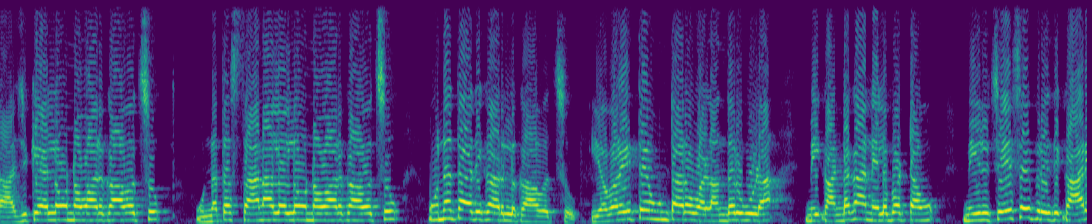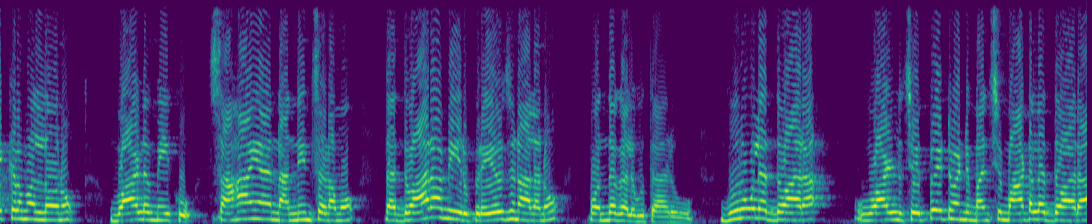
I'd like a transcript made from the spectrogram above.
రాజకీయాల్లో ఉన్నవారు కావచ్చు ఉన్నత స్థానాలలో ఉన్నవారు కావచ్చు ఉన్నతాధికారులు కావచ్చు ఎవరైతే ఉంటారో వాళ్ళందరూ కూడా మీకు అండగా నిలబట్టము మీరు చేసే ప్రతి కార్యక్రమంలోనూ వాళ్ళు మీకు సహాయాన్ని అందించడము తద్వారా మీరు ప్రయోజనాలను పొందగలుగుతారు. గురువుల ద్వారా వాళ్ళు చెప్పేటువంటి మంచి మాటల ద్వారా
